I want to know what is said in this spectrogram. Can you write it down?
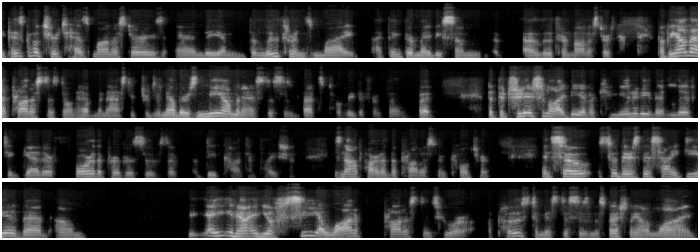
the Episcopal Church has monasteries, and the um, the Lutherans might. I think there may be some uh, Lutheran monasteries, but beyond that, Protestants don't have monastic churches. Now, there's neo monasticism. That's a totally different thing. But but the traditional idea of a community that lived together for the purposes of, of deep contemplation is not part of the Protestant culture. And so so there's this idea that um, you know, and you'll see a lot of Protestants who are opposed to mysticism, especially online,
